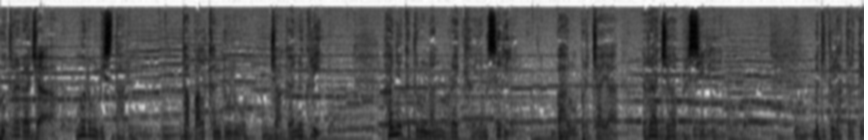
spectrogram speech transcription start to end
Putra Raja Merung Bistari Tabalkan dulu jaga negeri Hanya keturunan mereka yang seri Baru berjaya Raja bersiri Begitulah tertib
